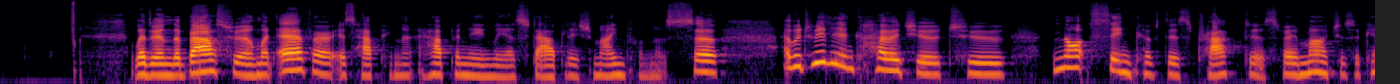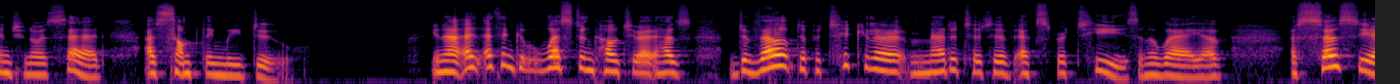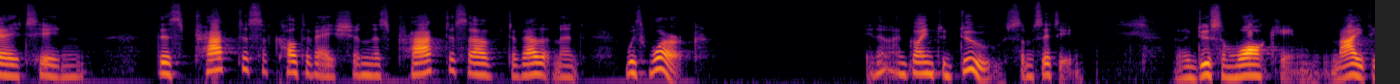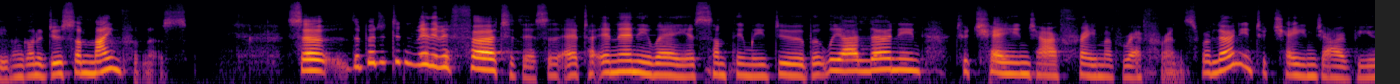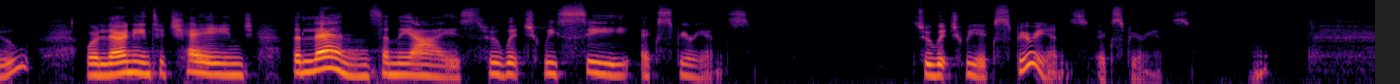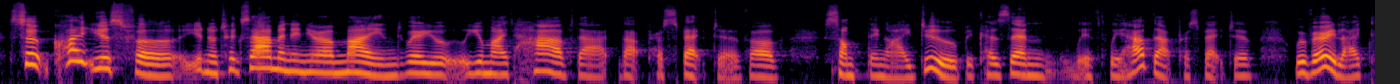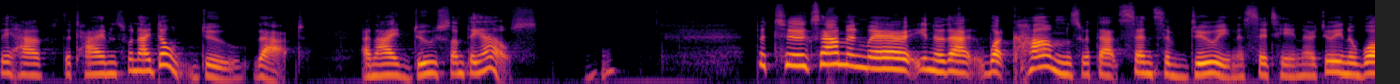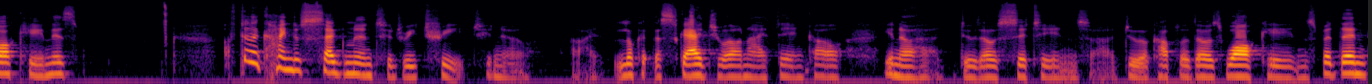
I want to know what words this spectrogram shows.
whether in the bathroom, whatever is happen- happening, we establish mindfulness. So I would really encourage you to not think of this practice very much, as Akincano has said, as something we do. You know, I, I think Western culture has developed a particular meditative expertise in a way of associating this practice of cultivation, this practice of development with work. You know, I'm going to do some sitting. I'm going to do some walking, might even going to do some mindfulness. So the Buddha didn't really refer to this in any way as something we do, but we are learning to change our frame of reference. We're learning to change our view. We're learning to change the lens and the eyes through which we see experience, through which we experience experience. So quite useful, you know, to examine in your own mind where you you might have that that perspective of something I do, because then if we have that perspective, we're very likely have the times when I don't do that, and I do something else. Mm-hmm. But to examine where, you know, that what comes with that sense of doing a sitting or doing a walking is often a kind of segmented retreat, you know. I look at the schedule and I think, oh, you know, do those sittings, uh, do a couple of those walkings. But then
